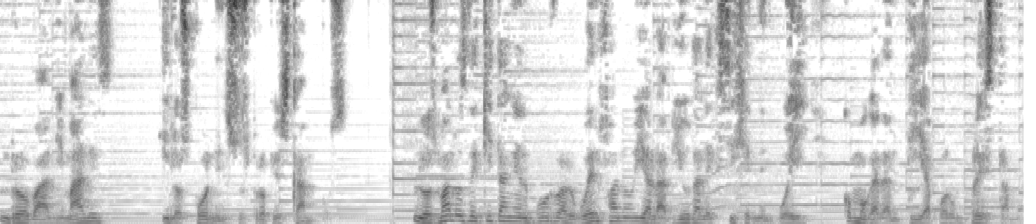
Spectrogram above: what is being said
roba animales y los pone en sus propios campos. Los malos le quitan el burro al huérfano y a la viuda le exigen el buey como garantía por un préstamo.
